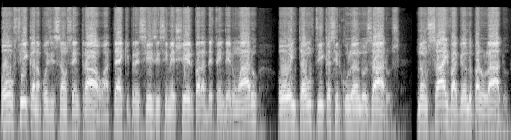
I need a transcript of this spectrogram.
Ou fica na posição central até que precise se mexer para defender um aro, ou então fica circulando os aros. Não sai vagando para o lado.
